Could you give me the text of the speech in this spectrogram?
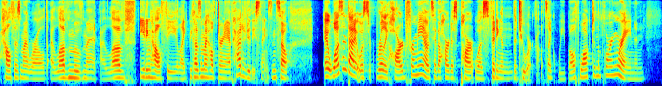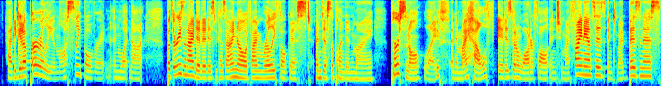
Health is my world. I love movement. I love eating healthy. Like because of my health journey, I've had to do these things. And so it wasn't that it was really hard for me. I would say the hardest part was fitting in the two workouts. Like we both walked in the pouring rain and had to get up early and lost sleep over it and, and whatnot. But the reason I did it is because I know if I'm really focused and disciplined in my personal life and in my health, it is going to waterfall into my finances, into my business.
